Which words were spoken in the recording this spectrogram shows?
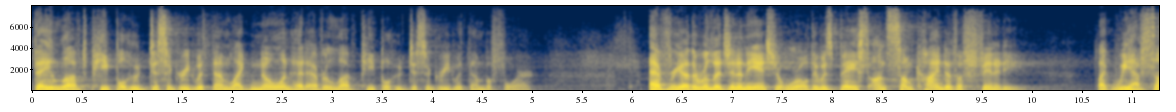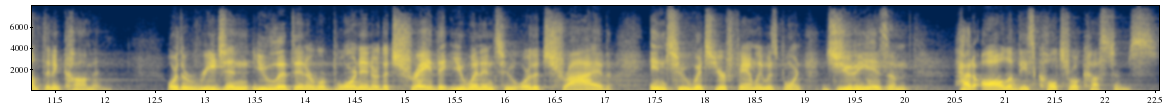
They loved people who disagreed with them like no one had ever loved people who disagreed with them before. Every other religion in the ancient world, it was based on some kind of affinity. Like we have something in common or the region you lived in or were born in, or the trade that you went into, or the tribe into which your family was born. Judaism had all of these cultural customs.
